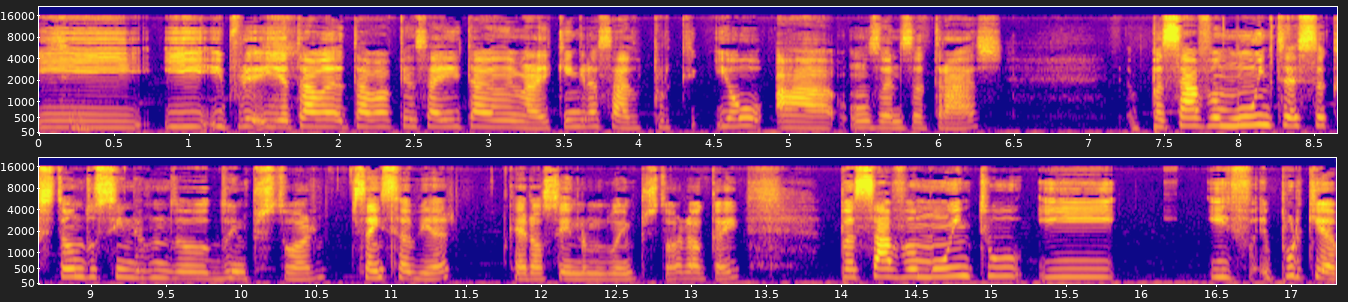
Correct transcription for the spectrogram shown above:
E, e, e, e eu estava a pensar e estava a lembrar, e que é engraçado, porque eu há uns anos atrás passava muito essa questão do síndrome do, do impostor, sem saber que era o síndrome do impostor, ok? Passava muito e, e porquê?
